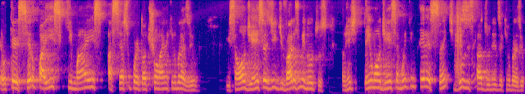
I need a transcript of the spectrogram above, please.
é o terceiro país que mais acessa o portal de online aqui no Brasil. E são audiências de, de vários minutos. Então, a gente tem uma audiência muito interessante dos Estados Unidos aqui no Brasil.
